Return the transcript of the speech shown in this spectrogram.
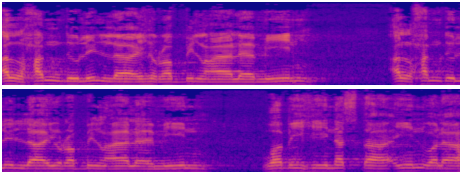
الحمد لله رب العالمين الحمد لله رب العالمين وبه نستعين ولا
